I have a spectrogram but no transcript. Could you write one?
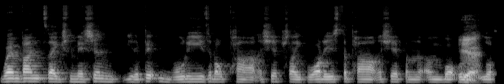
when Van Dijk's missing, you're a bit worried about partnerships. Like, what is the partnership and, and what will yeah. it look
